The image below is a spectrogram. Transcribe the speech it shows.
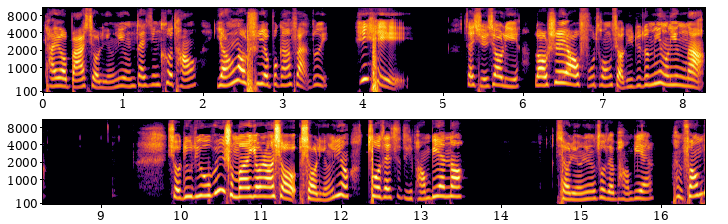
他要把小玲玲带进课堂，杨老师也不敢反对。嘿嘿，在学校里，老师也要服从小丢丢的命令呢。小丢丢为什么要让小小玲玲坐在自己旁边呢？小玲玲坐在旁边很方便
